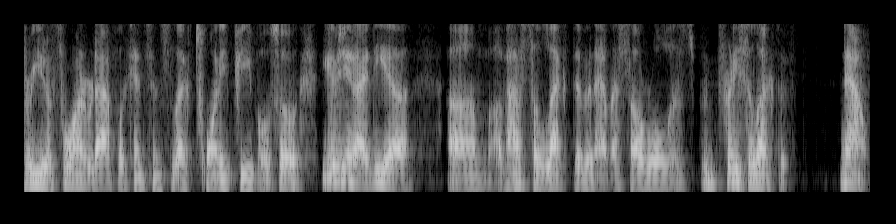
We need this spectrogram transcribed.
three to 400 applicants and select 20 people. So it gives you an idea um, of how selective an MSL role is. Pretty selective. Now,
